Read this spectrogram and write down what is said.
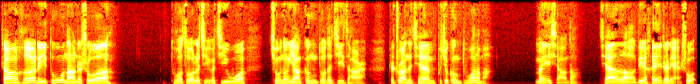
张和礼嘟囔着说：“多做了几个鸡窝，就能养更多的鸡崽儿，这赚的钱不就更多了吗？”没想到钱老爹黑着脸说：“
